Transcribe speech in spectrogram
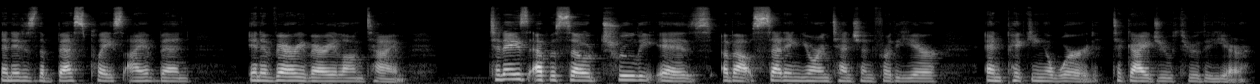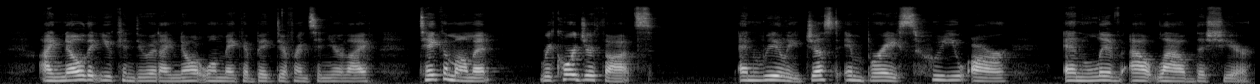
And it is the best place I have been in a very, very long time. Today's episode truly is about setting your intention for the year and picking a word to guide you through the year. I know that you can do it. I know it will make a big difference in your life. Take a moment, record your thoughts, and really just embrace who you are and live out loud this year.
